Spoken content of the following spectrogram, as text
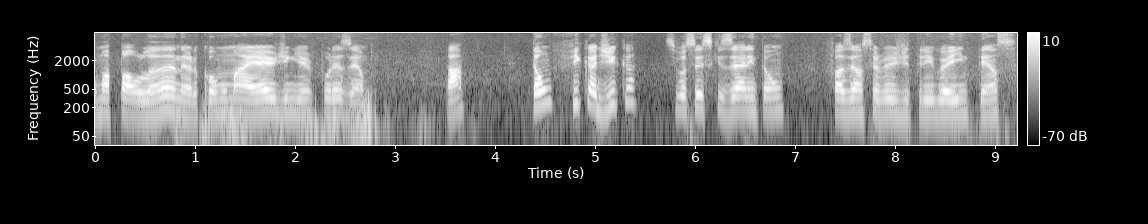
uma Paulaner, como uma Erdinger, por exemplo, tá? Então fica a dica, se vocês quiserem então fazer uma cerveja de trigo aí intensa,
